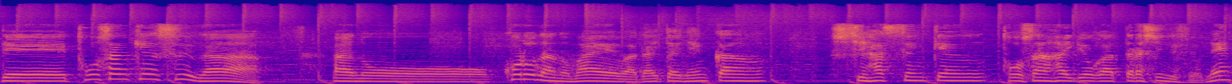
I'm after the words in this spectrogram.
で、倒産件数が、あのーコロナの前はだいたい年間7、8000件倒産廃業があったらしいんですよね。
